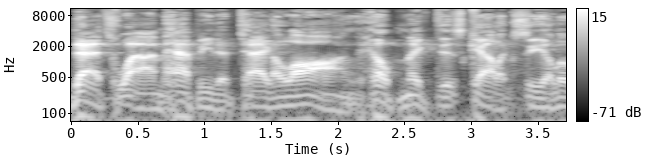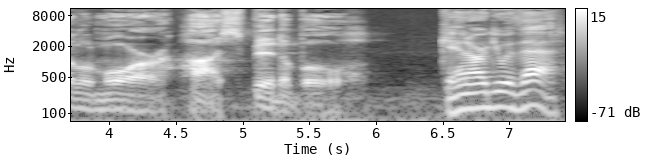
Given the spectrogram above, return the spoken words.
That's why I'm happy to tag along, help make this galaxy a little more hospitable. Can't argue with that.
